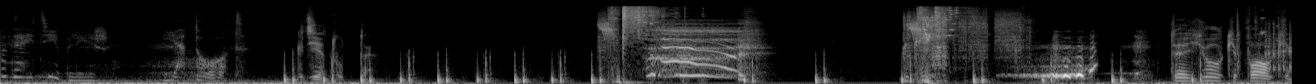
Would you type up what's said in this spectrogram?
Подойди ближе. Я тут. Где тут-то? Да елки-палки.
